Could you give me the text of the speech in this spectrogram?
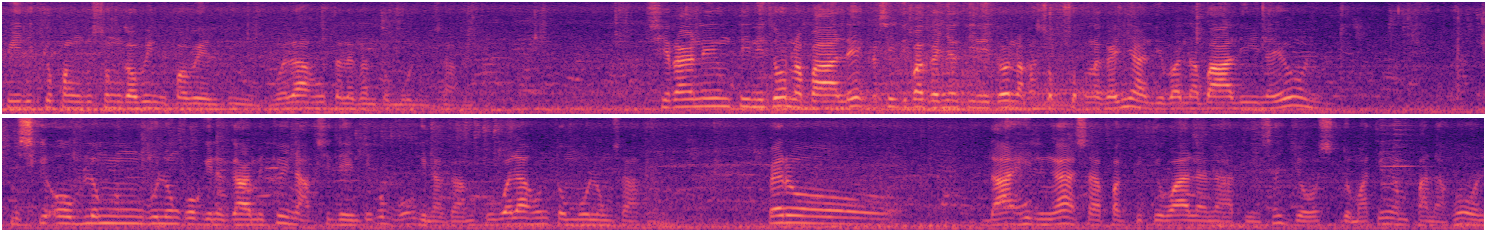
pilit ko pang gustong gawin ipa-welding. Wala ho talagang tumulong sa akin. Sira na yung tinidor, nabali. Kasi di ba ganyan tinidor, nakasuksok na ganyan. Di ba, nabali na yun. Miski oblong yung gulong ko, ginagamit ko, yung aksidente ko, buong ginagamit ko. Wala hong tumulong sa akin. Pero dahil nga sa pagtitiwala natin sa Diyos, dumating ang panahon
